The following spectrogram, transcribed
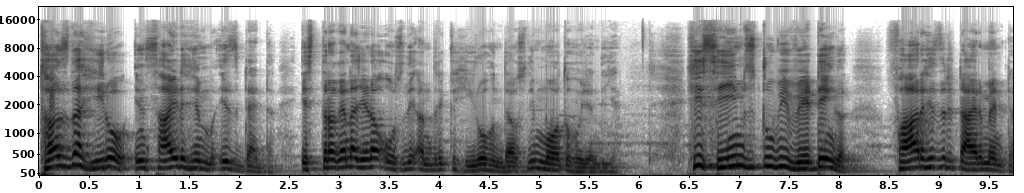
Thus the hero inside him is dead ਇਸ ਤਰ੍ਹਾਂ ਕਹਿੰਦਾ ਜਿਹੜਾ ਉਸ ਦੇ ਅੰਦਰ ਇੱਕ ਹੀਰੋ ਹੁੰਦਾ ਉਸ ਦੀ ਮੌਤ ਹੋ ਜਾਂਦੀ ਹੈ। He seems to be waiting for his retirement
